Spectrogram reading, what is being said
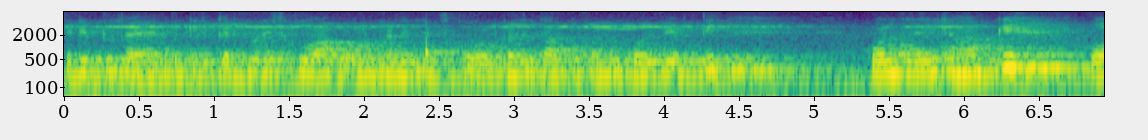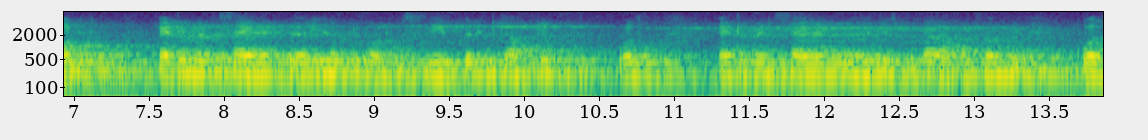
फ्लिप टू साइलेंट पर क्लिक करेंगे और इसको आप ऑन कर लेंगे ऑन कर लेंगे तो आपके फ़ोन में कोई व्यक्ति कॉल करेगा तो आपके कॉल ऑटोमेटिक साइलेंट पे रहेगी अपने कॉल को सेव करेंगे तो आपके कॉल ऑटोमेटिक साइलेंट पे रहेगी इस प्रकार अपने फ़ोन में कॉल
